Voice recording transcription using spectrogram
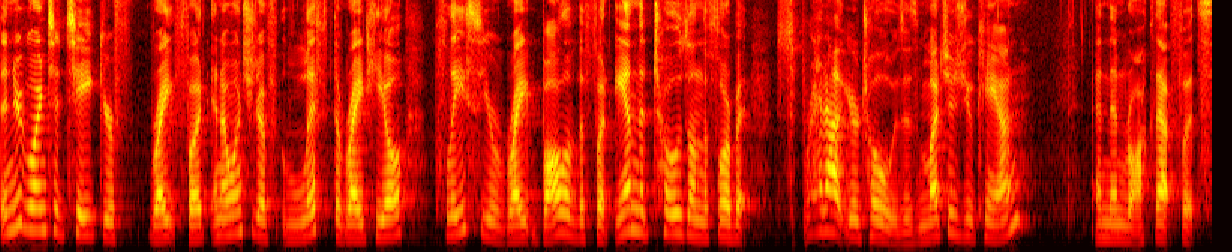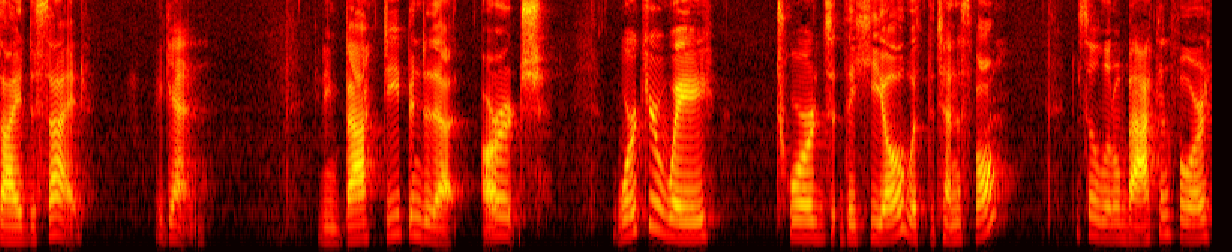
Then you're going to take your right foot, and I want you to lift the right heel, place your right ball of the foot and the toes on the floor, but spread out your toes as much as you can, and then rock that foot side to side. Again, getting back deep into that arch. Work your way towards the heel with the tennis ball. Just a little back and forth.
